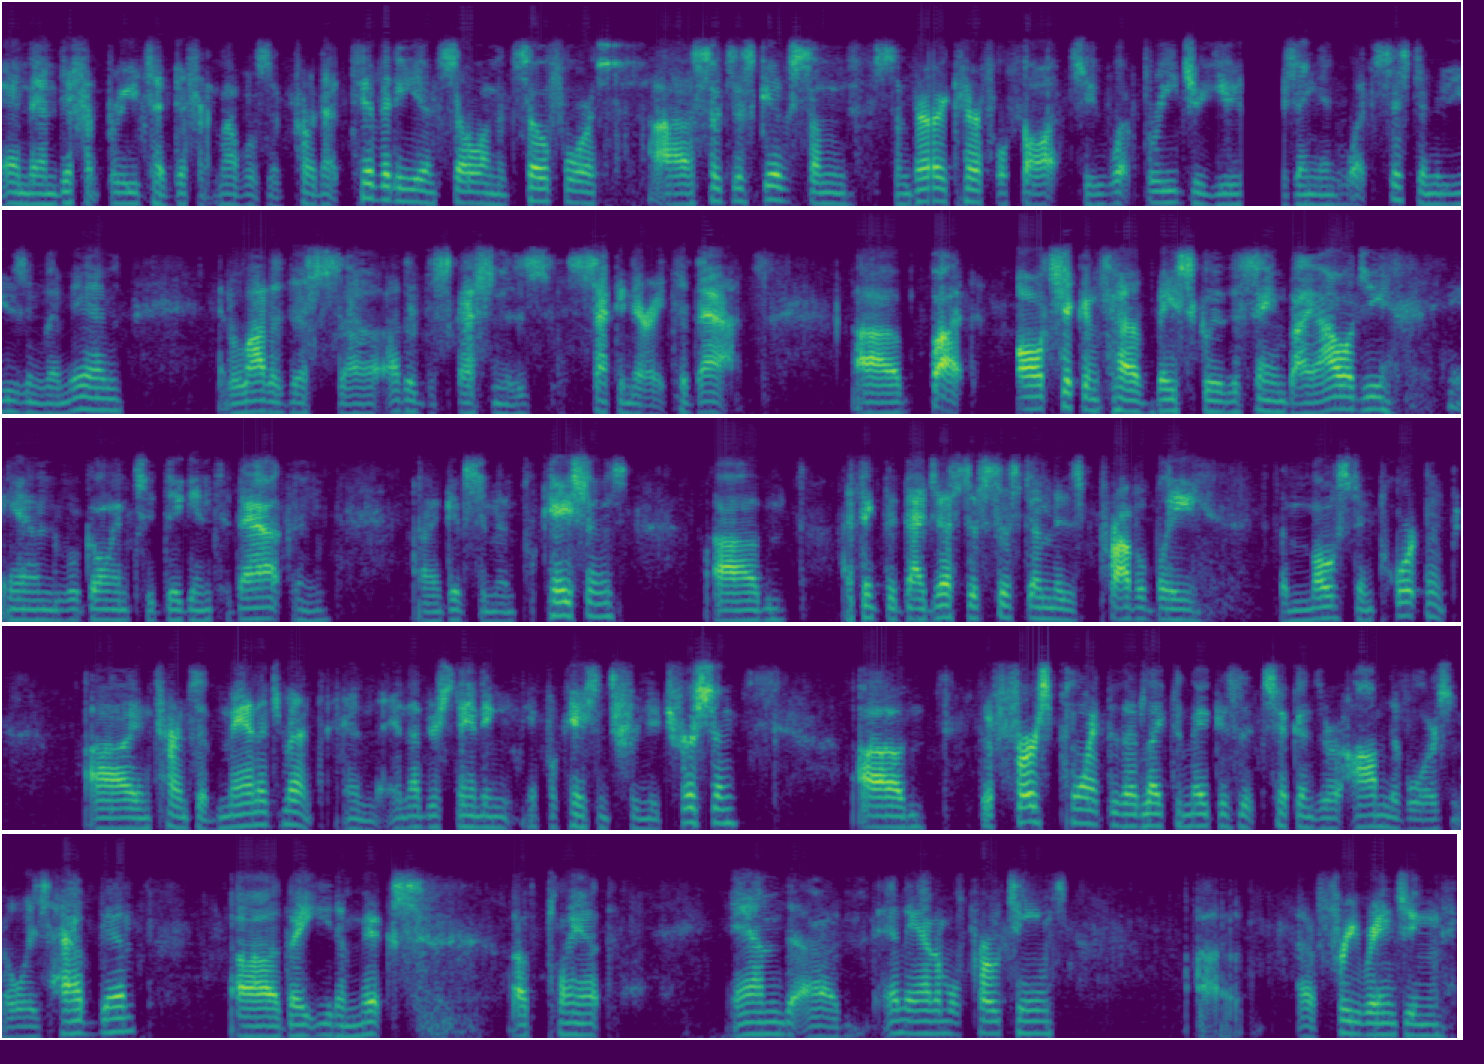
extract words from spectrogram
and then different breeds have different levels of productivity and so on and so forth. Uh, so just give some, some very careful thought to what breeds you're using and what system you're using them in. And a lot of this uh, other discussion is secondary to that. Uh, but all chickens have basically the same biology, and we're going to dig into that and uh, give some implications. Um, I think the digestive system is probably the most important uh, in terms of management and, and understanding implications for nutrition. Um, the first point that I'd like to make is that chickens are omnivores and always have been. Uh, they eat a mix of plant and, uh, and animal proteins. Uh, free-ranging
